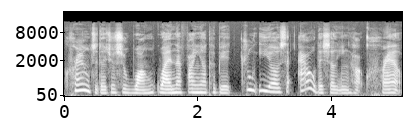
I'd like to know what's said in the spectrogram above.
crown 指的就是王冠，那发音要特别注意哦，是 l 的声音哈，crown。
